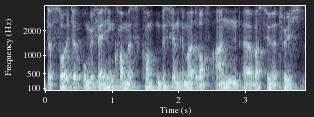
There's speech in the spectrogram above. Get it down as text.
das sollte ungefähr hinkommen. Es kommt ein bisschen immer drauf an, äh, was wir natürlich,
